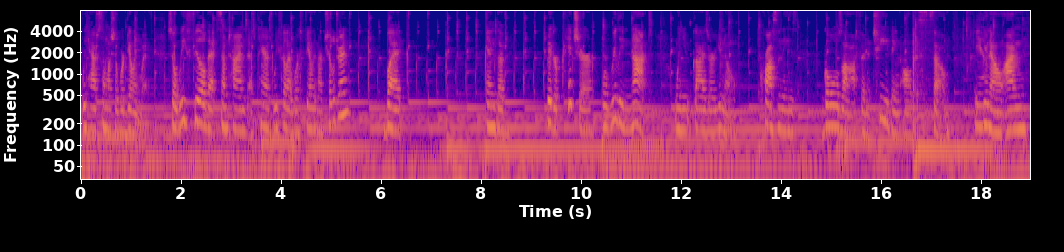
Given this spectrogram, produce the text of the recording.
we have so much that we're dealing with. So we feel that sometimes as parents, we feel that we're failing our children, but in the bigger picture, we're really not when you guys are, you know, crossing these goals off and achieving all this. So, Yeah. you know, I'm,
